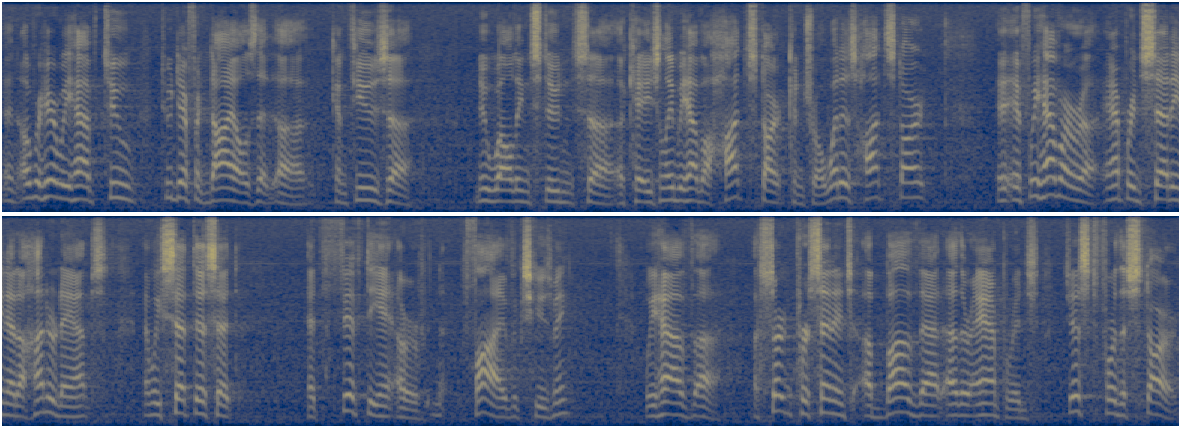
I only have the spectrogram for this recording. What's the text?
And over here we have two, two different dials that uh, confuse uh, new welding students uh, occasionally. We have a hot start control. What is hot start? If we have our uh, amperage setting at 100 amps and we set this at, at 50 or 5, excuse me, we have uh, a certain percentage above that other amperage just for the start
